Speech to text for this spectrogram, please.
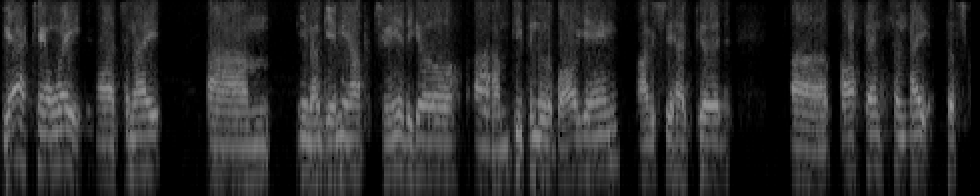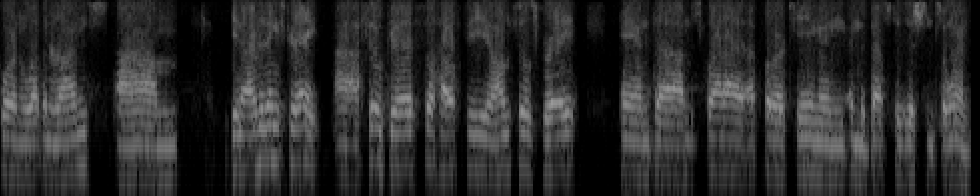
Yeah, can't wait. Uh, tonight, um, you know, gave me an opportunity to go um, deep into the ball game. Obviously, had good uh, offense tonight. They'll score 11 runs. Um, you know, everything's great. Uh, I feel good, feel healthy. Arm feels great, and uh, I'm just glad I, I put our team in, in the best position to win.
